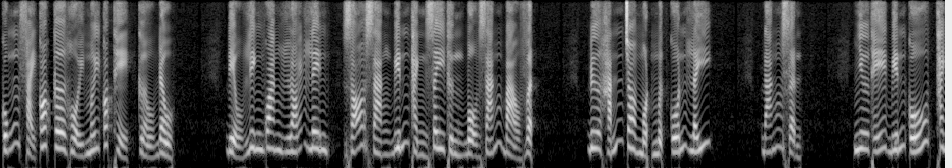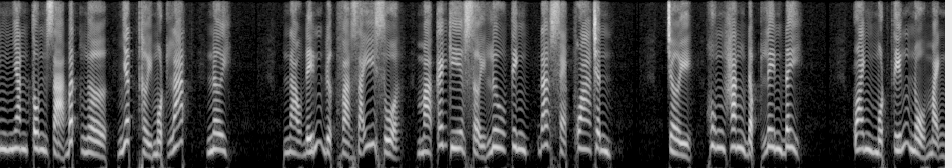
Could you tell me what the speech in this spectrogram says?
cũng phải có cơ hội mới có thể cửu đầu. Điểu linh quang lói lên rõ ràng biến thành dây thừng bộ dáng bảo vật. Đưa hắn cho một mực cuốn lấy. Đáng giận. Như thế biến cố, thanh nhan tôn giả bất ngờ, nhất thời một lát, nơi. Nào đến được và giấy rùa, mà cái kia sợi lưu tinh đã xẹp qua chân. Trời, hung hăng đập lên đây. Oanh một tiếng nổ mạnh,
